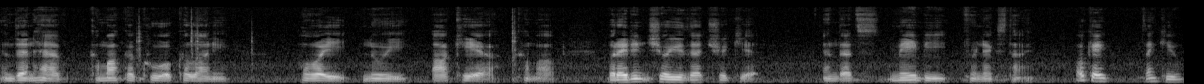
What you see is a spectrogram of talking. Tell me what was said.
and then have Kamakakūokalani Hawaii Nui Akea come out. But I didn't show you that trick yet, and that's maybe for next time. Okay, thank you.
